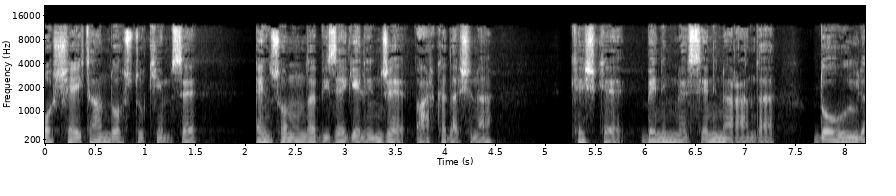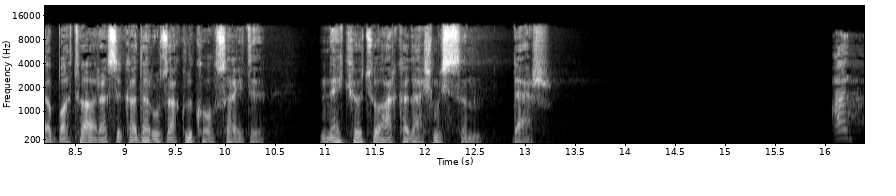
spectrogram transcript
O şeytan dostu kimse en sonunda bize gelince arkadaşına keşke benimle senin aranda doğuyla batı arası kadar uzaklık olsaydı ne kötü arkadaşmışsın der. Hatta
